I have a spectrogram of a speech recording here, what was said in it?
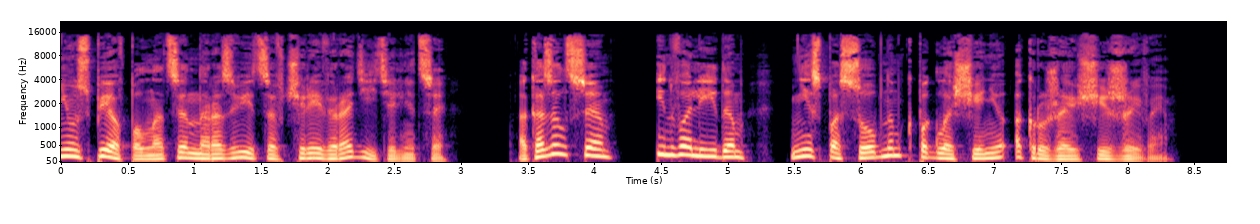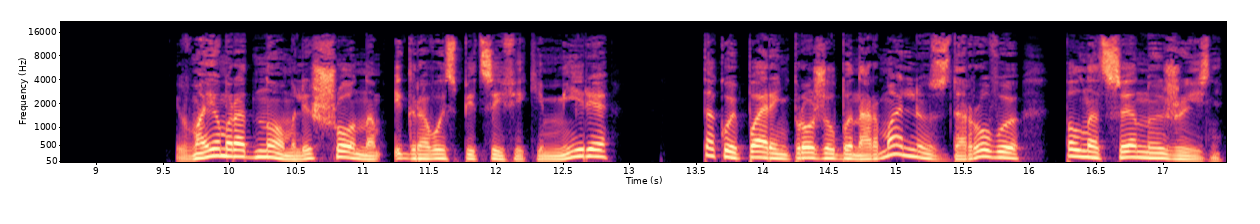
не успев полноценно развиться в чреве родительницы, оказался инвалидом, неспособным к поглощению окружающей живы. В моем родном, лишенном игровой специфики мире такой парень прожил бы нормальную, здоровую, полноценную жизнь,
